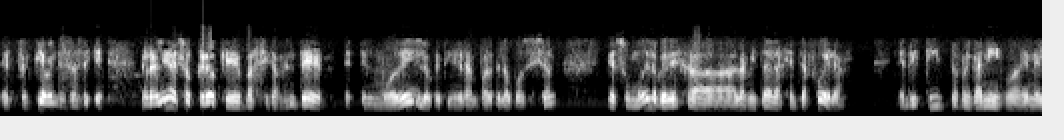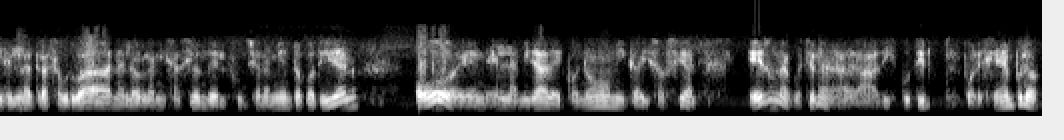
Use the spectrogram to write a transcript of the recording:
efectivamente es así. En realidad yo creo que básicamente el modelo que tiene gran parte de la oposición es un modelo que deja a la mitad de la gente afuera, en distintos mecanismos, en, el, en la traza urbana, en la organización del funcionamiento cotidiano o en, la mirada económica y social. es una cuestión a, discutir, por ejemplo,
